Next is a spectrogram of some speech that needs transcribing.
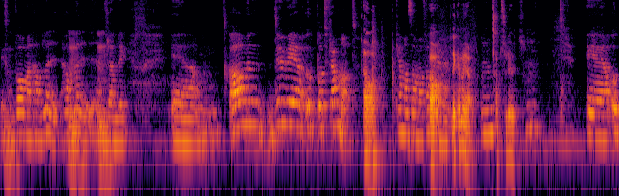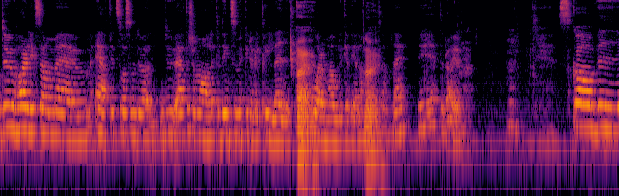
liksom Mm. vad man hamnar i, hamnar i en förändring. Ehm, ja, men du är uppåt framåt Ja, kan man sammanfatta ja det med. det kan man göra. Absolut. Eh, och du har liksom eh, ätit så som du, du äter som vanligt och det är inte så mycket du vill pilla i Nej. på de här olika delarna. Nej. Liksom. Nej, det är jättebra ju. Ska vi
